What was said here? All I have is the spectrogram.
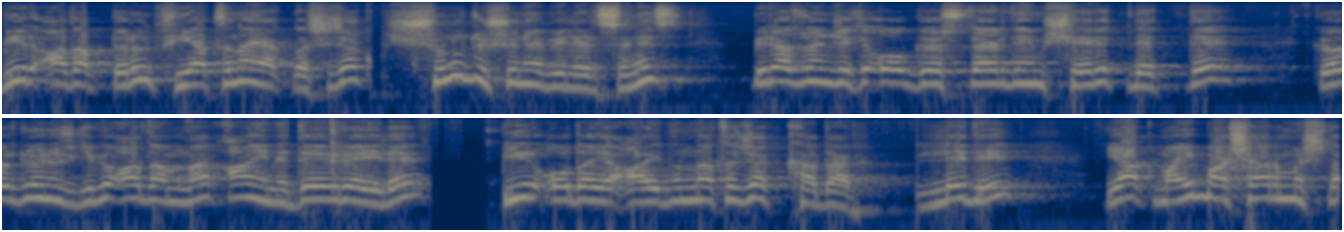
bir adaptörün fiyatına yaklaşacak. Şunu düşünebilirsiniz. Biraz önceki o gösterdiğim şerit ledde gördüğünüz gibi adamlar aynı devreyle bir odayı aydınlatacak kadar ledi yakmayı başarmışlar.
